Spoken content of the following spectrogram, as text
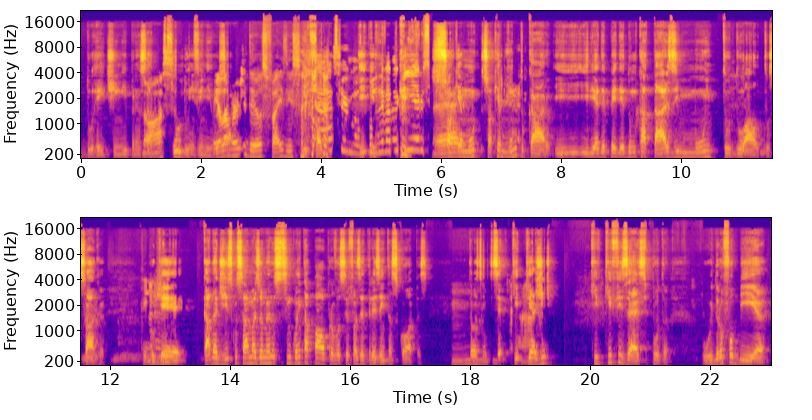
do reitinho e prensar Nossa. tudo em vinil. Pelo sabe? amor de Deus, faz isso. E fa- Nossa, irmão, E- pode e- levar meu dinheiro. sim. Só, que é muito, só que é muito caro e, e iria depender de um catarse muito do alto, saca? Entendi. Porque cada disco sai mais ou menos 50 pau pra você fazer 300 cópias. Hum, Então, assim, que, que a gente que, que fizesse, puta, o Hidrofobia,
